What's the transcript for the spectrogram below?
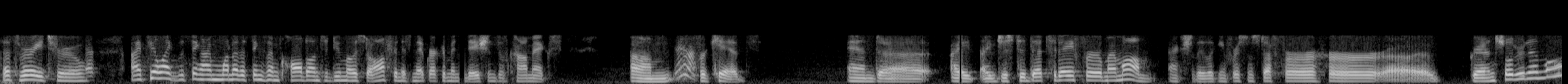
That's very true. That's- I feel like the thing I'm one of the things I'm called on to do most often is make recommendations of comics um Yeah. for kids. And uh I I just did that today for my mom actually looking for some stuff for her uh grandchildren-in-law.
